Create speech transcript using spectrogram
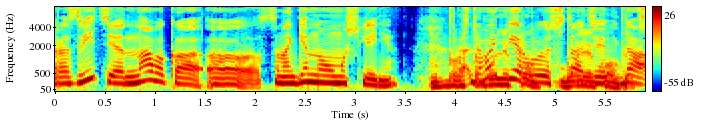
развития навыка э, саногенного мышления. Ну, просто Давай первую ком- стадию да,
